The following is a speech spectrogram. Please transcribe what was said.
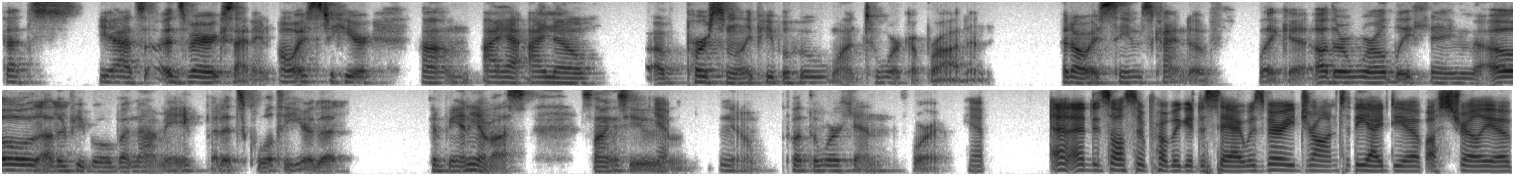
That's yeah, it's it's very exciting always to hear. Um, I I know of personally people who want to work abroad, and it always seems kind of like an otherworldly thing. That, oh, other mm-hmm. people, but not me. But it's cool to hear that it could be any of us as long as you yep. you know put the work in for it. Yep. And, and it's also probably good to say I was very drawn to the idea of Australia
